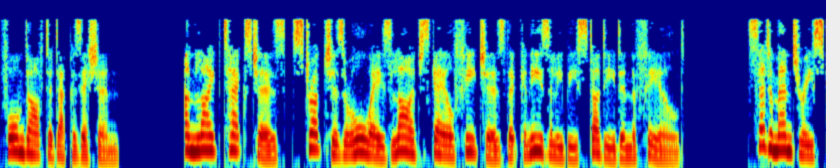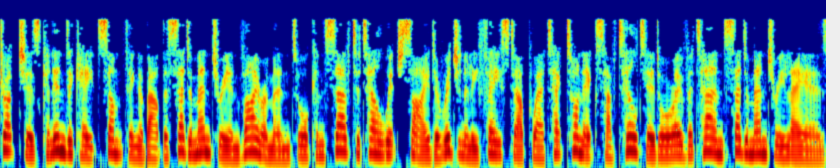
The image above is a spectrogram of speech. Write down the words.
formed after deposition. Unlike textures, structures are always large-scale features that can easily be studied in the field. Sedimentary structures can indicate something about the sedimentary environment or can serve to tell which side originally faced up where tectonics have tilted or overturned sedimentary layers.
